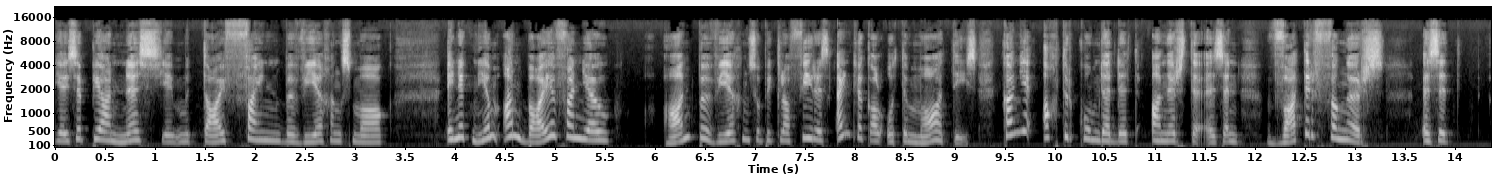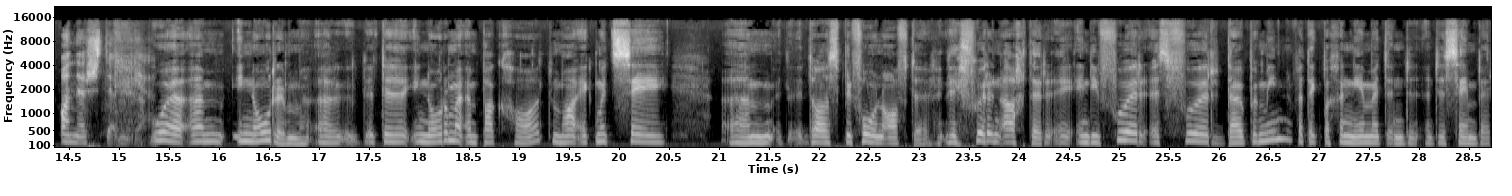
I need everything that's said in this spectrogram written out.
Jy's 'n pianis, jy moet daai fyn bewegings maak en ek neem aan baie van jou handbewegings op die klavier is eintlik al outomaties. Kan jy agterkom dat dit anderste is en watter vingers is dit anderste mee. O, ehm um, enorm. Uh, dit 'n enorme impak gehad, maar ek moet sê ehm um, daar's before and after. Die voor en agter en die voor is voor dopamien wat ek begin neem het in, de, in Desember.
